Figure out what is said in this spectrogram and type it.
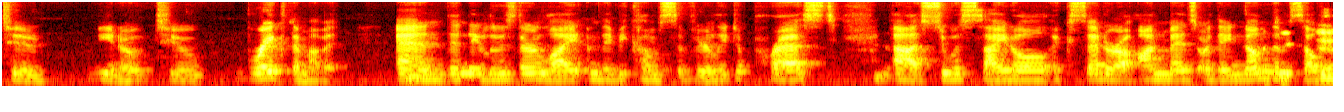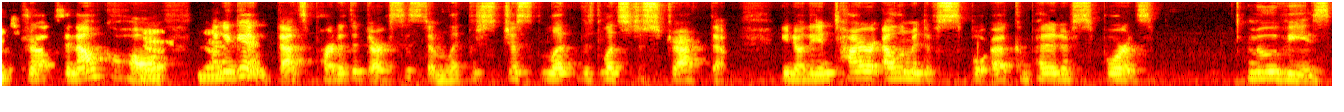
to you know to break them of it and then they lose their light and they become severely depressed uh, suicidal etc on meds or they numb themselves with drugs and alcohol yeah, yeah. and again that's part of the dark system like let's just let let's distract them you know the entire element of sport uh, competitive sports movies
